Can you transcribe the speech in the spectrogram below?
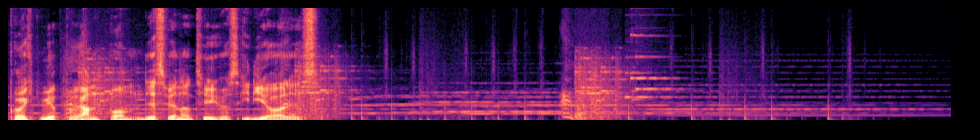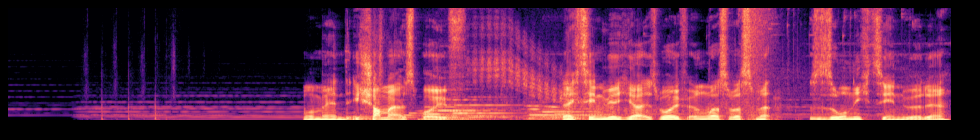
Bräuchten wir Brandbomben. Das wäre natürlich was Ideales. Moment, ich schau mal als Wolf. Vielleicht sehen wir hier als Wolf irgendwas, was man so nicht sehen würde.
